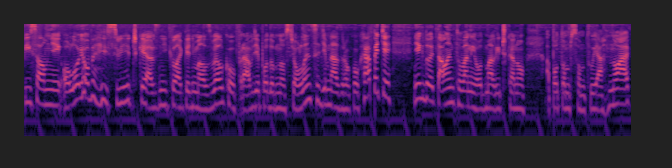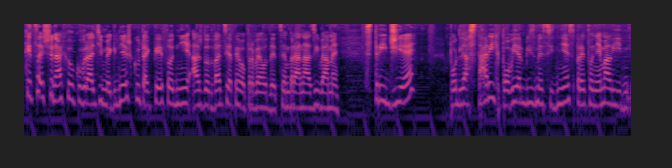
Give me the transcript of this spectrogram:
Písal v nej o lojovej sviečke a vznikla, keď mal s veľkou pravdepodobnosťou len 17 rokov. Chápete? Niekto je talentovaný od malička, no a potom som tu ja. No a keď sa ešte na chvíľku vrátime k dnešku, tak tieto dni až do 21. decembra nazývame stridžie podľa starých povier by sme si dnes preto nemali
